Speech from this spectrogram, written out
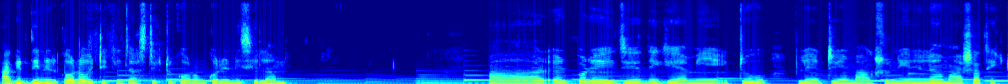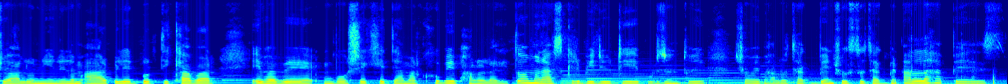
আগের দিনের করা, ওইটাকে জাস্ট একটু গরম করে নিছিলাম। আর এরপরে এই যে দিকে আমি একটু প্লেটে মাংস নিয়ে নিলাম, আর সাথে একটু আলু নিয়ে নিলাম, আর প্লেট ভর্তি খাবার এভাবে বসে খেতে আমার খুবই ভালো লাগে। তো আমার আজকের ভিডিওটি এই পর্যন্তই। সবাই ভালো থাকবেন, সুস্থ থাকবেন। আল্লাহ হাফেজ।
